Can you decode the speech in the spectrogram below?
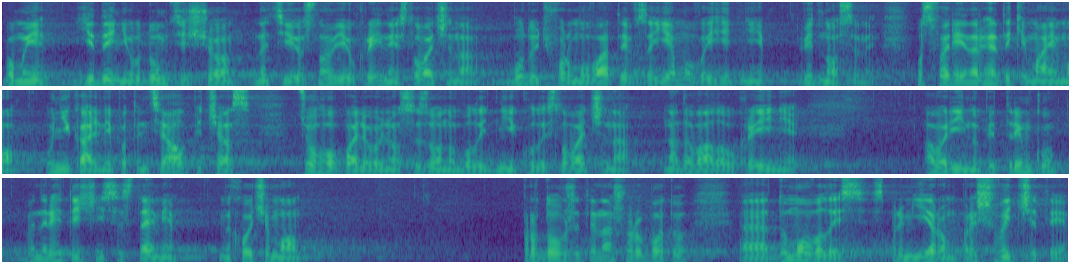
бо ми єдині у думці, що на цій основі Україна і Словаччина будуть формувати взаємовигідні відносини. У сфері енергетики маємо унікальний потенціал. Під час цього опалювального сезону були дні, коли Словаччина надавала Україні аварійну підтримку в енергетичній системі. Ми хочемо продовжити нашу роботу. Е, Домовились з прем'єром пришвидшити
